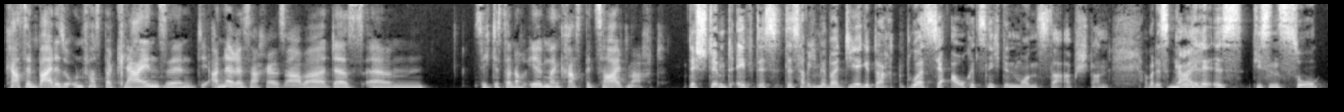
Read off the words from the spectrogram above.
krass, wenn beide so unfassbar klein sind. Die andere Sache ist aber, dass ähm, sich das dann auch irgendwann krass bezahlt macht. Das stimmt, ey, das, das habe ich mir bei dir gedacht. Du hast ja auch jetzt nicht den Monsterabstand. Aber das Geile ist, die sind so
